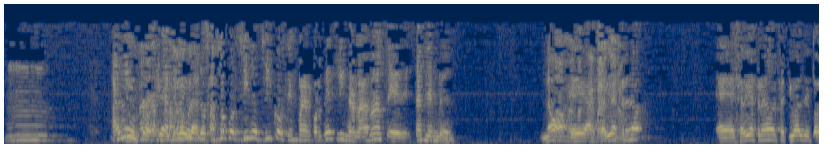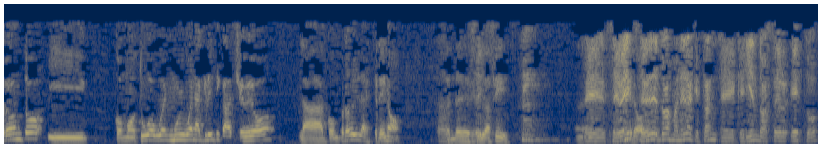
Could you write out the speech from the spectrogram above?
Mm. A mí me gustó, esta película no pasó por cine, chicos, es para por Netflix nada más, eh, de No, eh, se, había estrenado, eh, se había estrenado el Festival de Toronto y como tuvo buen, muy buena crítica, HBO la compró y la estrenó. Ah, así. Eh, se ve se ve de todas maneras que están eh, queriendo hacer esto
